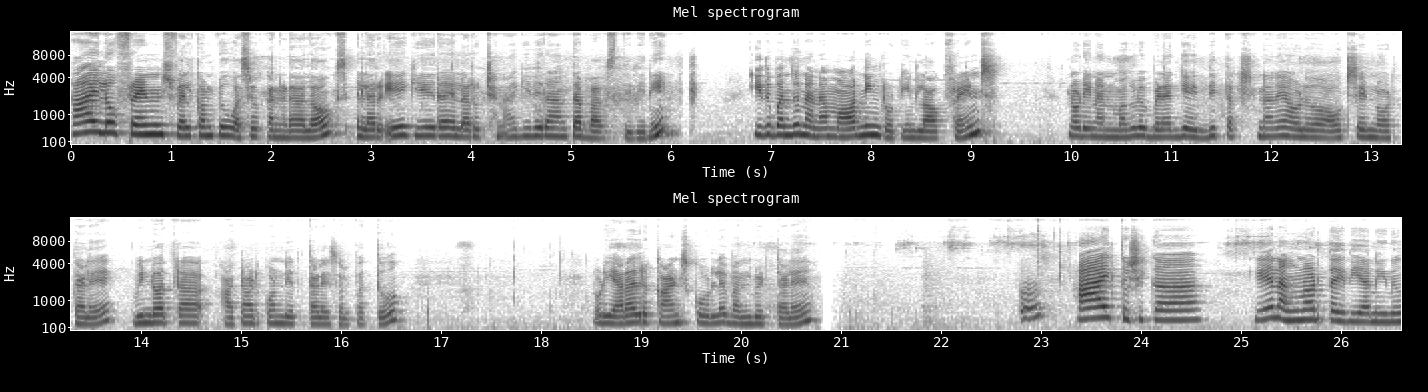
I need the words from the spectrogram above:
Hello friends welcome to Vasu Kannada vlogs ಎಲ್ಲರೂ ಹೇಗಿದ್ದೀರಾ? ಎಲ್ಲರೂ ಚೆನ್ನಾಗಿದ್ದೀರಾ ಅಂತ ಭಾವಿಸ್ತಿದ್ದೀನಿ. ಇದು ಬಂದು ನನ್ನ ಮಾರ್ನಿಂಗ್ ರೊಟೀನ್ ಲಾಗ್ ಫ್ರೆಂಡ್ಸ್ ನೋಡಿ, ನನ್ನ ಮಗಳು ಬೆಳಗ್ಗೆ ಎದ್ದಿದ ತಕ್ಷಣವೇ ಅವಳು ಔಟ್ಸೈಡ್ ನೋಡ್ತಾಳೆ. ವಿಂಡೋ ಹತ್ರ ಆಟ ಆಡ್ಕೊಂಡಿರ್ತಾಳೆ ಸ್ವಲ್ಪ ಹೊತ್ತು ನೋಡಿ, ಯಾರಾದರೂ ಕಾಣಿಸ್ಕೊಡ್ಲೇ ಬಂದುಬಿಡ್ತಾಳೆ. ಹಾಯ್ ತುಷಿಕಾ. ಏನು ಹಂಗೆ ನೋಡ್ತಾ ಇದೀಯಾ ನೀನು?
